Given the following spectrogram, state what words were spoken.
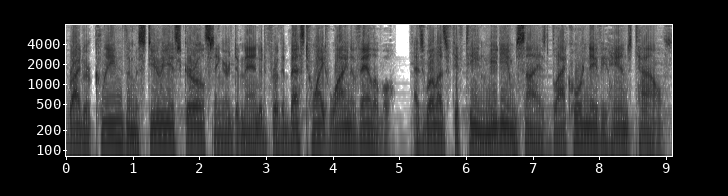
rider claimed the mysterious girl singer demanded for the best white wine available, as well as 15 medium-sized black or navy hand towels,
